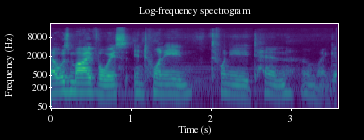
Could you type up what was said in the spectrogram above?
That was my voice in 20, 2010. Oh my god.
